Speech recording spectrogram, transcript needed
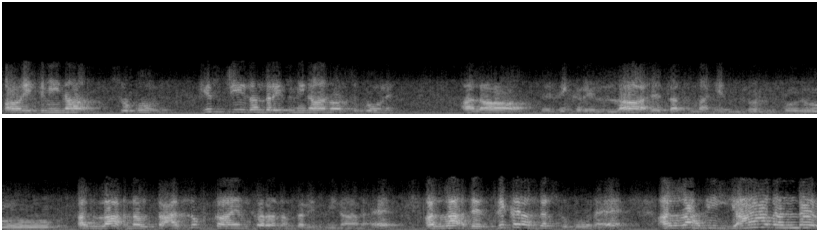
اور اطمینان، سکون۔ کس چیز اندر اطمینان اور سکون ہے؟ ذکر اللہ تطمئن القلوب۔ اللہ نل تعلق قائم کرن اندر اطمینان ہے۔ اللہ دے ذکر اندر سکون ہے۔ اللہ دی یاد اندر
